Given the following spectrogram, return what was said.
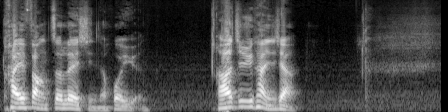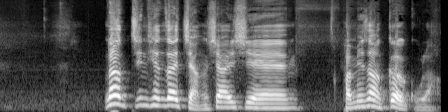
开放这类型的会员。好，继续看一下。那今天再讲一下一些盘面上的个股啦。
